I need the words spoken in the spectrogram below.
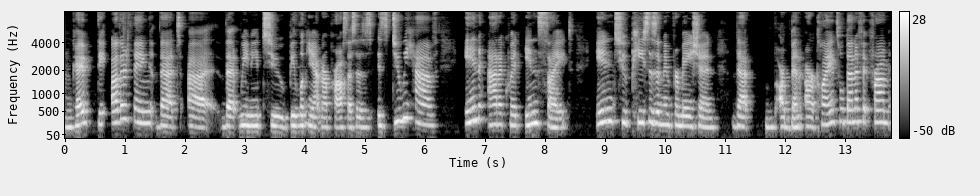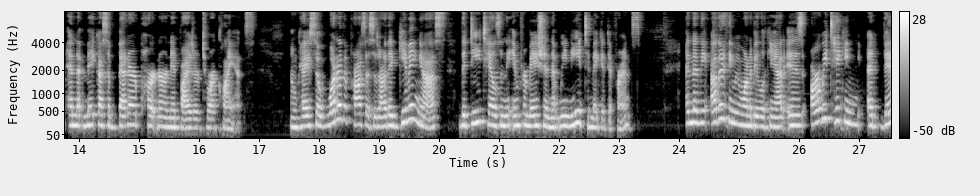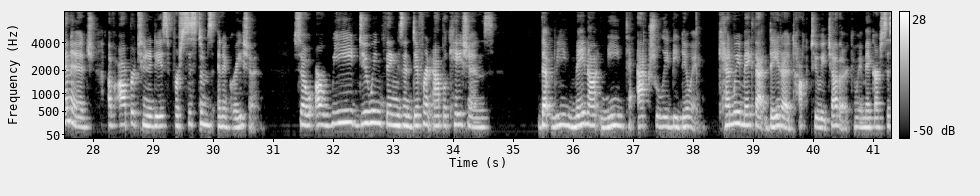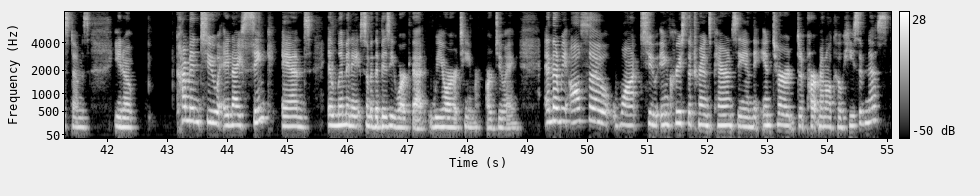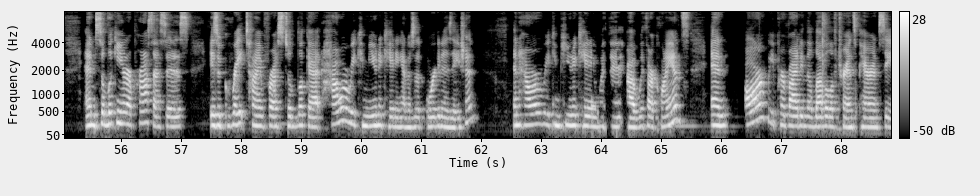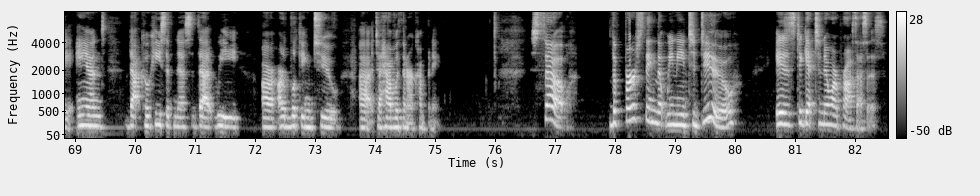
Okay. The other thing that uh, that we need to be looking at in our processes is do we have inadequate insight into pieces of information that our ben- our clients will benefit from and that make us a better partner and advisor to our clients. Okay, so what are the processes? Are they giving us the details and the information that we need to make a difference? And then the other thing we want to be looking at is are we taking advantage of opportunities for systems integration? So, are we doing things in different applications that we may not need to actually be doing? Can we make that data talk to each other? Can we make our systems you know come into a nice sync and eliminate some of the busy work that we or our team are doing? And then we also want to increase the transparency and the interdepartmental cohesiveness. And so looking at our processes is a great time for us to look at how are we communicating as an organization and how are we communicating with it, uh, with our clients and are we providing the level of transparency and that cohesiveness that we are, are looking to uh, to have within our company? So, the first thing that we need to do is to get to know our processes.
